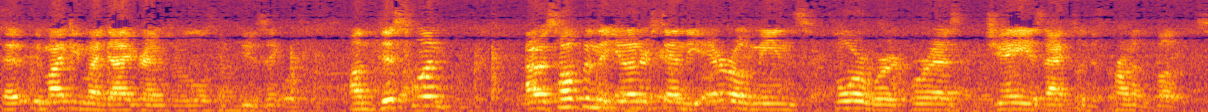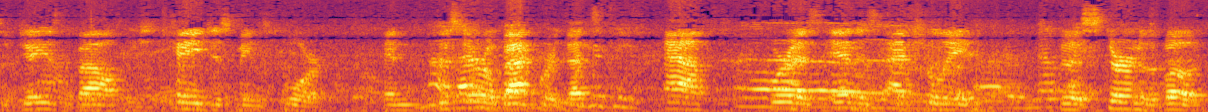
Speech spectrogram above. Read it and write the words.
It, it might be my diagrams are a little confusing. On this one, I was hoping that you understand the arrow means forward, whereas J is actually the front of the boat. So J is the bow, K just means fore. And this arrow backward, that's aft, whereas N is actually the stern of the boat,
